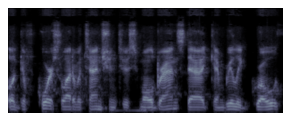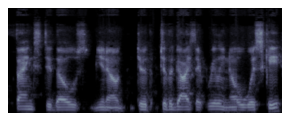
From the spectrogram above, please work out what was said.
like of course a lot of attention to small brands that can really grow thanks to those you know to to the guys that really know whiskey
